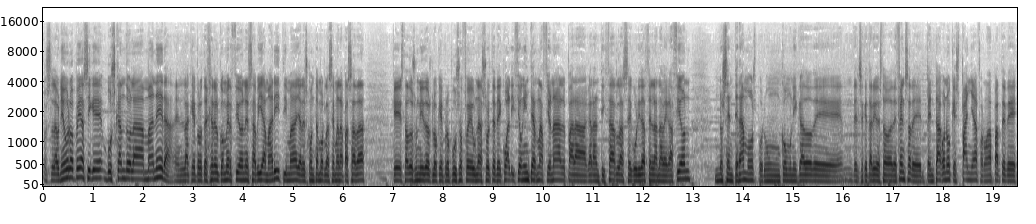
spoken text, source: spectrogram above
pues la Unión Europea sigue buscando la manera en la que proteger el comercio en esa vía marítima. Ya les contamos la semana pasada que Estados Unidos lo que propuso fue una suerte de coalición internacional para garantizar la seguridad en la navegación nos enteramos por un comunicado del secretario de Estado de Defensa del Pentágono que España formaba parte de,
